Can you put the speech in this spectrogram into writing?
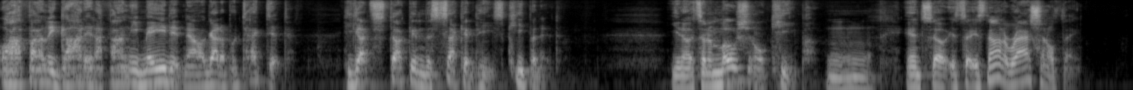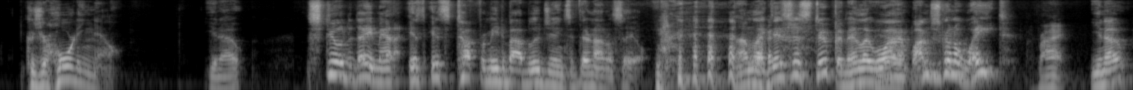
oh, I finally got it. I finally made it. Now I got to protect it. He got stuck in the second piece, keeping it. You know, it's an emotional keep, mm-hmm. And so it's it's not a rational thing because you're hoarding now. You know, still today, man, it's it's tough for me to buy blue jeans if they're not on sale. I'm like, this is stupid, man. Like, why? I'm just gonna wait. Right. You know,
